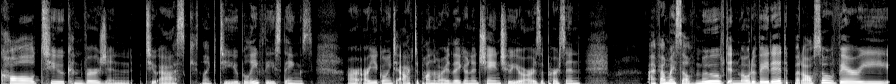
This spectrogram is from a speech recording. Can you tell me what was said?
call to conversion to ask, like, do you believe these things? Are, are you going to act upon them? Are they going to change who you are as a person? I found myself moved and motivated, but also very,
